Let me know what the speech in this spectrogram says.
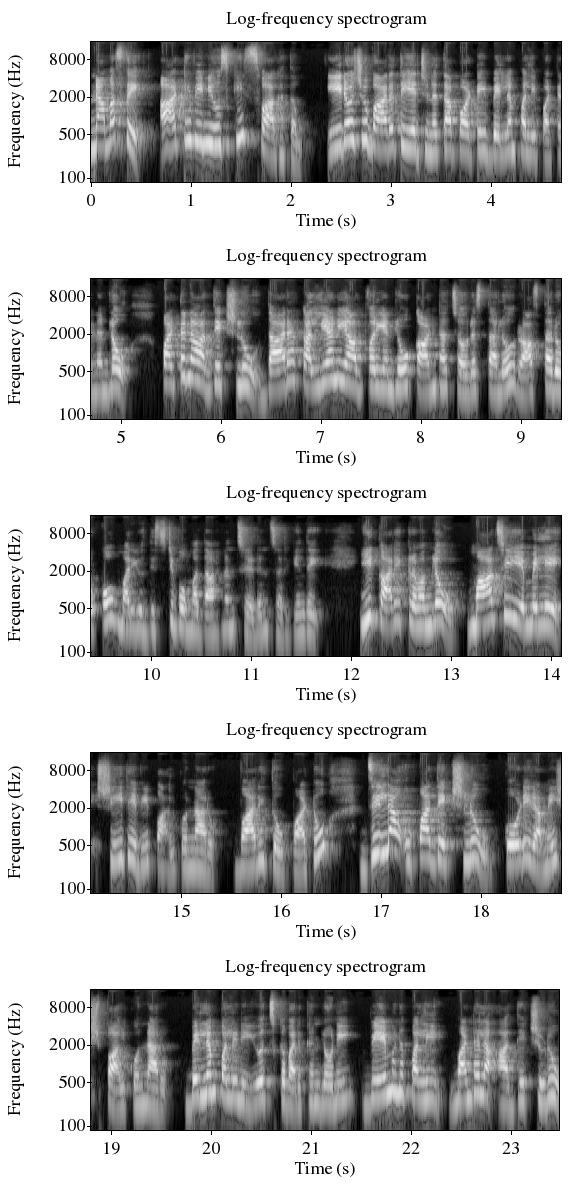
నమస్తే ఆర్టీవీ న్యూస్కి స్వాగతం. ఈ రోజు భారతీయ జనతా పార్టీ బెల్లంపల్లి పట్టణంలో పట్టణ అధ్యక్షులు దారా కళ్యాణి ఆధ్వర్యంలో కాంటా చౌరస్తాలో రాస్తారోకో మరియు దిష్టిబొమ్మ దహనం చేయడం జరిగింది. ఈ కార్యక్రమంలో మాజీ ఎమ్మెల్యే శ్రీదేవి పాల్గొన్నారు. వారితో పాటు జిల్లా ఉపాధ్యక్షులు కోడి రమేష్ పాల్గొన్నారు. బెల్లంపల్లి నియోజకవర్గంలోని వేమనపల్లి మండల అధ్యక్షుడు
